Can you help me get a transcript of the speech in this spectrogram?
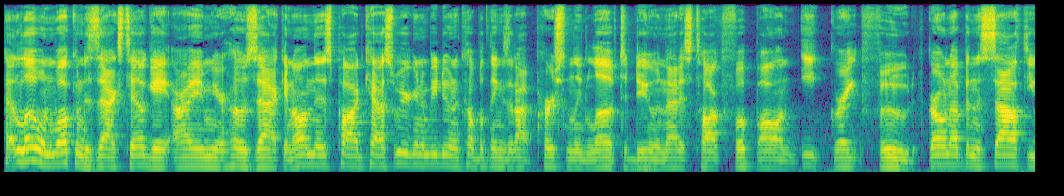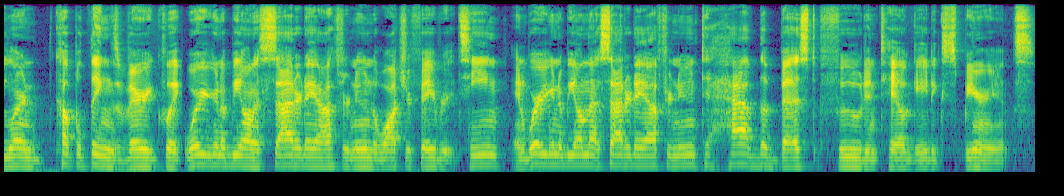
Hello and welcome to Zach's Tailgate. I am your host, Zach, and on this podcast, we are going to be doing a couple things that I personally love to do, and that is talk football and eat great food. Growing up in the South, you learn a couple things very quick where you're going to be on a Saturday afternoon to watch your favorite team, and where you're going to be on that Saturday afternoon to have the best food and tailgate experience.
